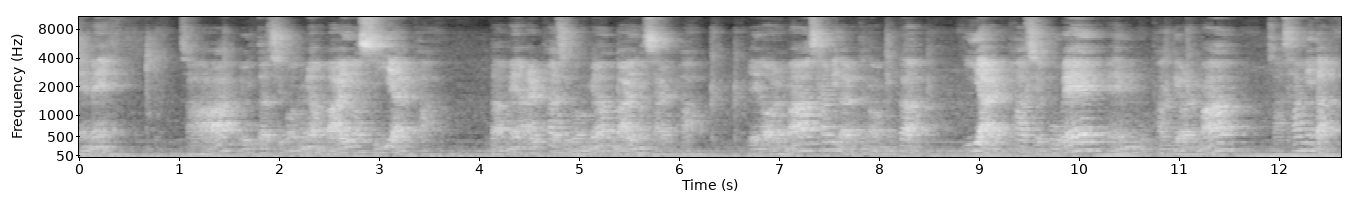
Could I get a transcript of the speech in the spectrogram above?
n에 자 여기다 집어넣으면 마이너스 2 알파 그 다음에 알파 집어넣으면 마이너스 알파 얘가 얼마? 3이다 이렇게 나오니까 2 알파 제곱에 n 곱한 게 얼마? 자 3이다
